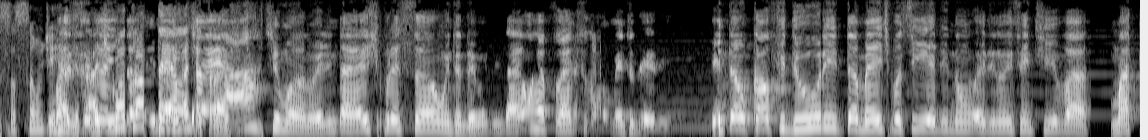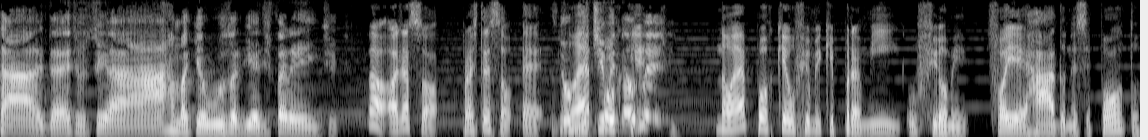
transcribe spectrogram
sensação de Mas realidade ele quanto a ele tela te ainda é traz. arte, mano. Ele ainda é expressão, entendeu? Ele ainda é um reflexo do momento dele. Então, Call of Duty também, tipo assim, ele não, ele não incentiva matar, né? Tipo assim, a arma que eu uso ali é diferente. Não, olha só, presta atenção. É, O não, é objetivo é o porque, mesmo. não é porque o filme que pra mim, o filme foi errado nesse ponto,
